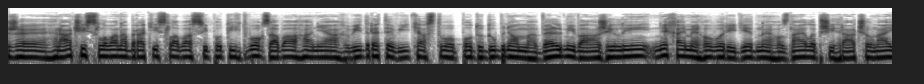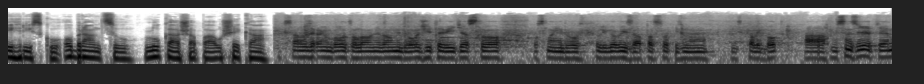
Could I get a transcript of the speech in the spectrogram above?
že hráči Slovana Bratislava si po tých dvoch zaváhaniach vydreté víťazstvo pod Dubňom veľmi vážili. Nechajme hovoriť jedného z najlepších hráčov na ihrisku, obrancu Lukáša Paušeka. Samozrejme bolo to hlavne veľmi dôležité víťazstvo. V posledných dvoch ligových zápasoch sme získali bod. A myslím si, že tie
